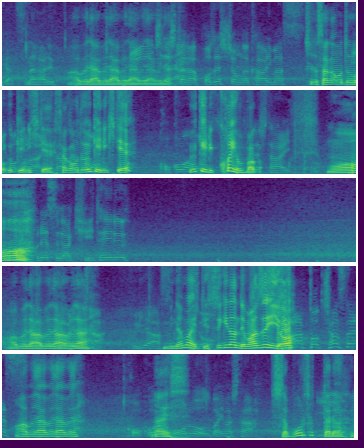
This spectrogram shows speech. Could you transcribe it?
危ない危ない危ない危ない危ない。ちょっと坂本受けに来て。坂本受けに来て。受けに来いよバカもう。危ない危ない危ない。クリアみんな前出過ぎなんでまずいよ。危ない危ない危ない。ナイスさボール取ったら、もう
